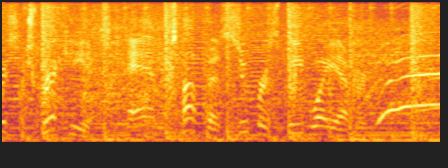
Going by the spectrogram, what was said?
NASCAR's trickiest and toughest super speedway ever.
